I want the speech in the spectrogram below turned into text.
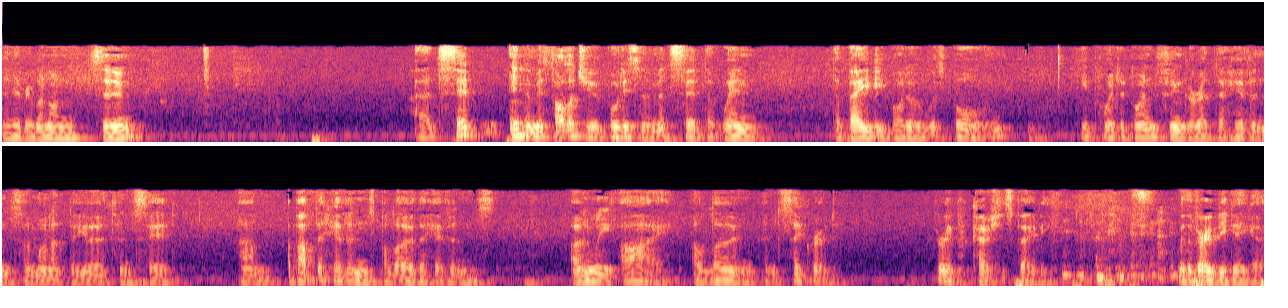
and everyone on Zoom. It's said in the mythology of Buddhism, it's said that when the baby Buddha was born, he pointed one finger at the heavens and one at the earth and said, um, Above the heavens, below the heavens, only I, alone and sacred. Very precocious baby with a very big ego.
